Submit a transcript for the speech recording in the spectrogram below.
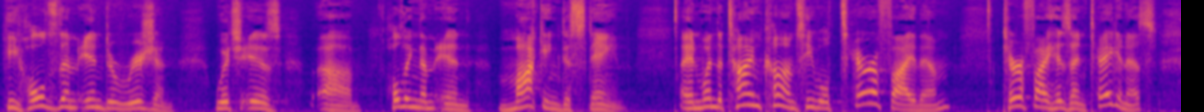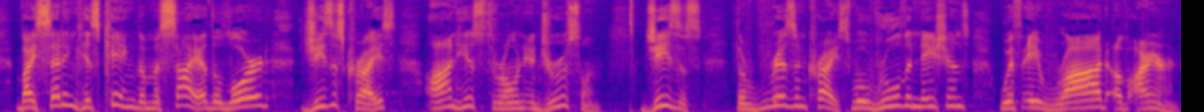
he holds them in derision, which is um, holding them in mocking disdain. And when the time comes, he will terrify them, terrify his antagonists, by setting his king, the Messiah, the Lord Jesus Christ, on his throne in Jerusalem. Jesus the risen Christ will rule the nations with a rod of iron.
